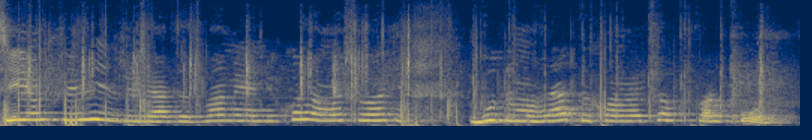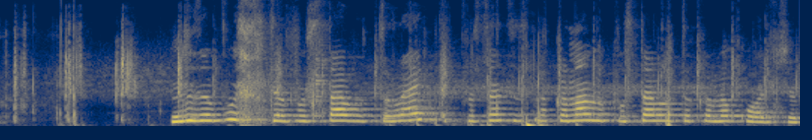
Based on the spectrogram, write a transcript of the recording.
Всім привіт, ребята! З вами я Нікола. Ми сьогодні будемо грати в хомячок паркур. Не забудьте поставити лайк, підписатись на канал і поставити колокольчик.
